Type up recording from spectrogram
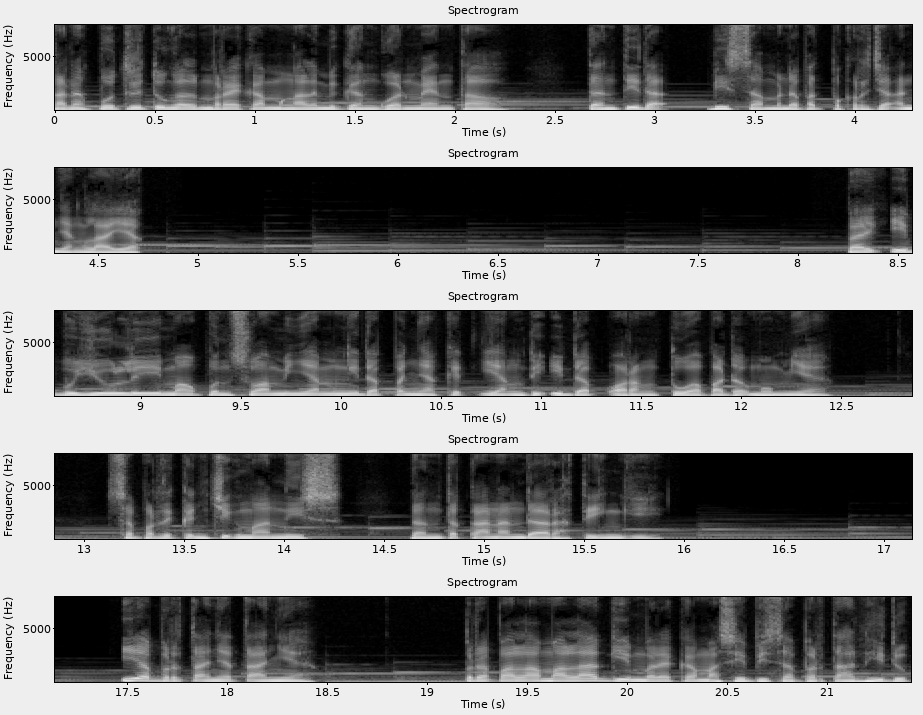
karena putri tunggal mereka mengalami gangguan mental dan tidak bisa mendapat pekerjaan yang layak. Baik Ibu Yuli maupun suaminya mengidap penyakit yang diidap orang tua pada umumnya, seperti kencing manis dan tekanan darah tinggi. Ia bertanya-tanya, Berapa lama lagi mereka masih bisa bertahan hidup?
